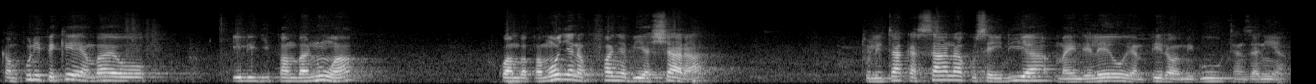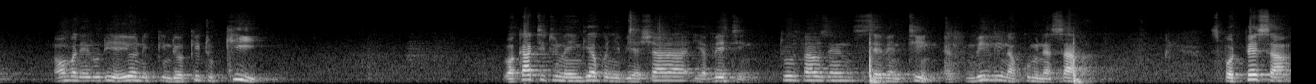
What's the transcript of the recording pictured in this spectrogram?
kampuni pekee ambayo ilijipambanua kwamba pamoja na kufanya biashara tulitaka sana kusaidia maendeleo ya mpira wa miguu Tanzania. Naomba nirudie, hiyo ndio kitu key. Wakati tunaingia kwenye biashara ya betting 2017 2017, SportPesa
